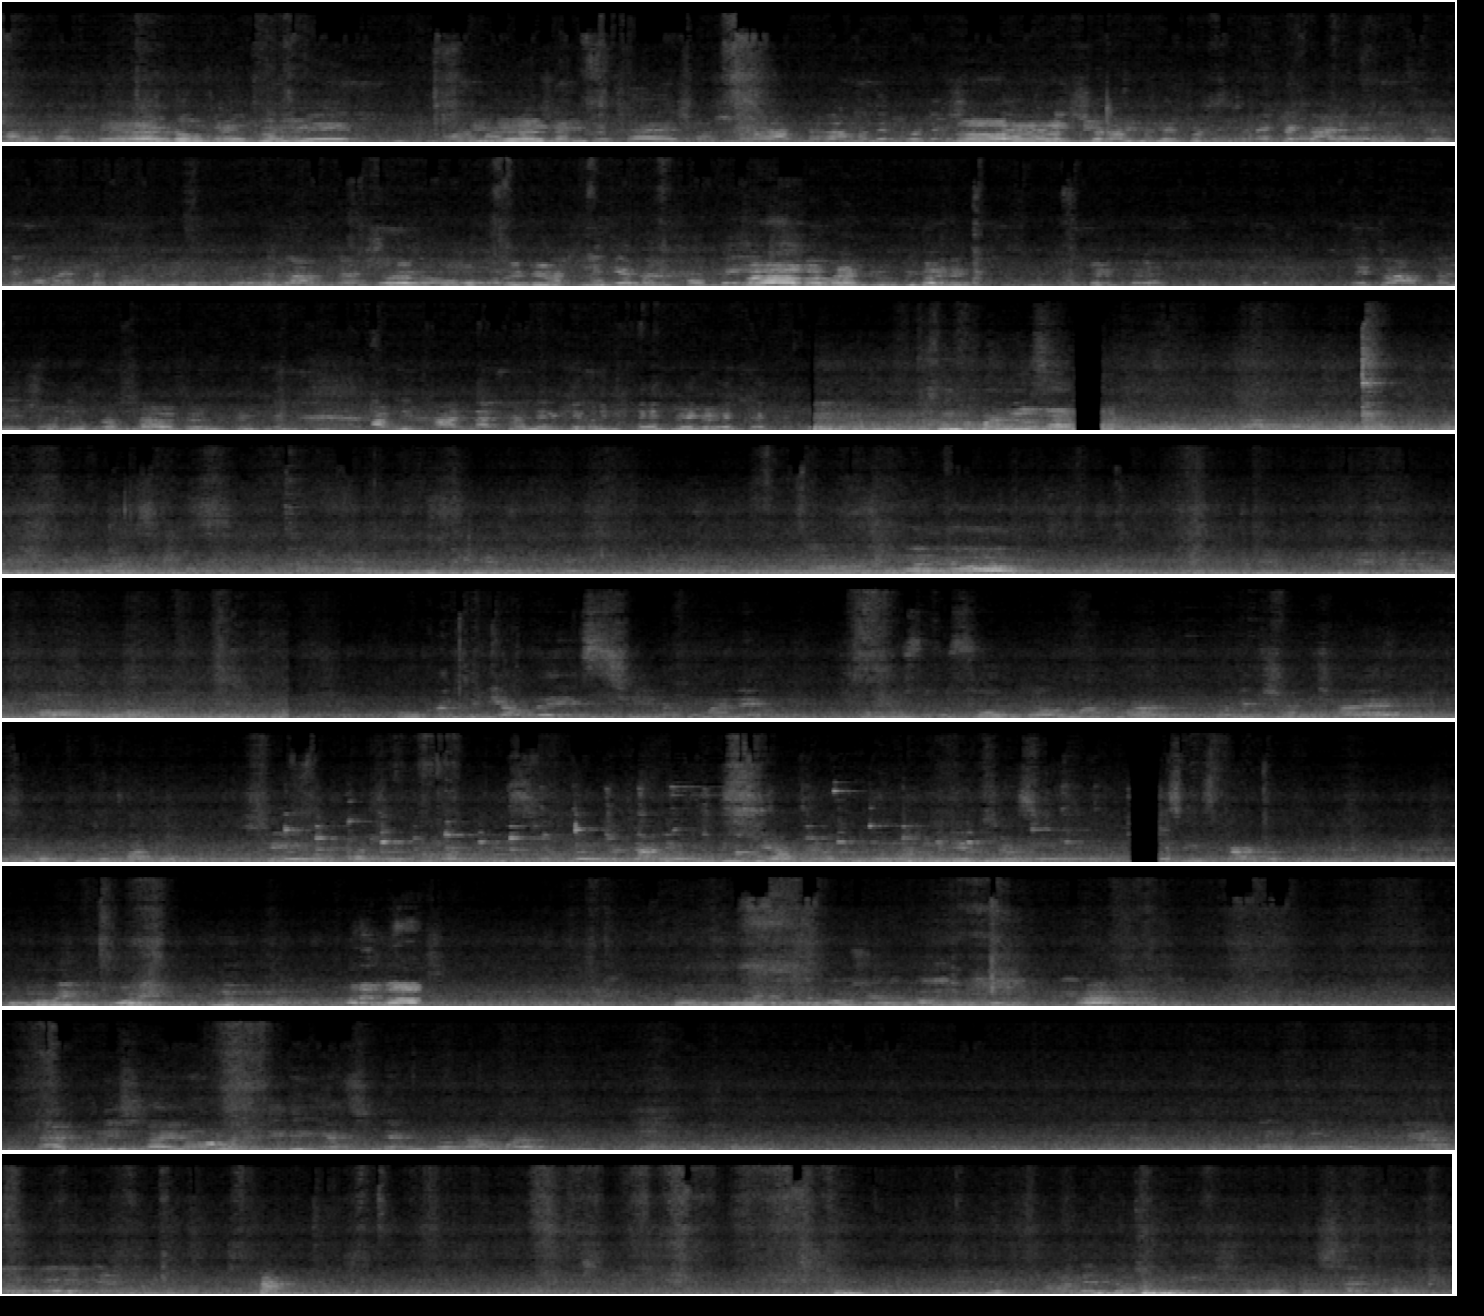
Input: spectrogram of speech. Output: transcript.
ভালো থাকবে সবসময় আপনারা আমাদের প্রোটেকশন ঈশ্বর আপনাদের। প্রোটেকশন একটা যে কোনো একটা কাজ আপনার জন্য থ্যাংক ইউ ঠিক আছে। এটা আপনার ঈশ্বরীয় প্রসাদ। আচ্ছা। আপনি খান না খান রেখে দিন ঠিক আছে তো ওখান থেকে আমরা এসেছি মানে সমস্ত সোল পরমাত্মার প্রোটেকশন ছায় সুরক্ষিত থাকুক সেই রক্ষা সূত্র আমরা। আমরা জানি কি বিজি আপনারা তবুও দু মিনিট জাস্ট হ্যাঁ। হ্যাঁ পুলিশ লাইনেও আমাদের দিদি গেছিলেন প্রোগ্রাম করাতে। আমাদের Thank you.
